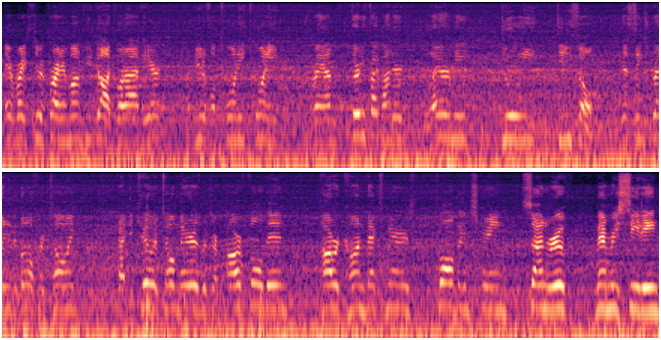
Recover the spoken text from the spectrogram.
Hey everybody, Steve McFarland here, Mountain View Dodge. What I have here, a beautiful 2020 Ram 3500 Laramie Dually Diesel. This thing's ready to go for towing. Got your trailer tow mirrors, which are power fold in, power convex mirrors, 12 inch screen, sunroof, memory seating.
